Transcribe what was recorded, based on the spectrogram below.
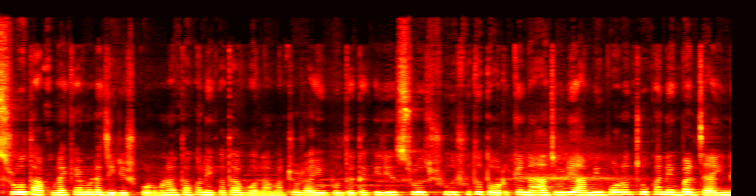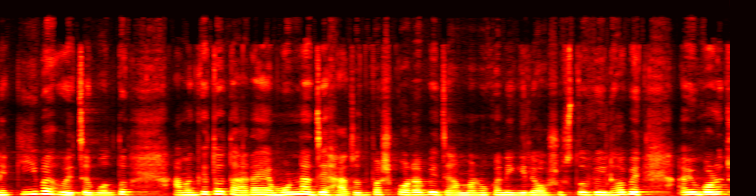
স্রোত আপনাকে আমরা জিজ্ঞেস করব না। তখন এই কথা বলা মাত্র রায় বলতে থাকে যে, স্রোত শুধু শুধু তর্কে না জড়িয়ে আমি বরঞ্চ ওখানে একবার যাই না, কী বা হয়েছে বলতো? আমাকে তো তারা এমন না যে হাজতবাস করাবে যে আমার ওখানে গেলে অসুস্থ ফিল হবে। আমি বরঞ্চ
